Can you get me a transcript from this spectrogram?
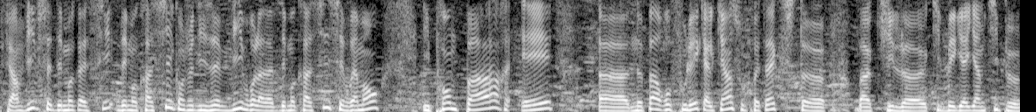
faire vivre cette démocratie, démocratie. Et quand je disais vivre la démocratie, c'est vraiment y prendre part et euh, ne pas refouler quelqu'un sous prétexte bah, qu'il bégaye un petit peu.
